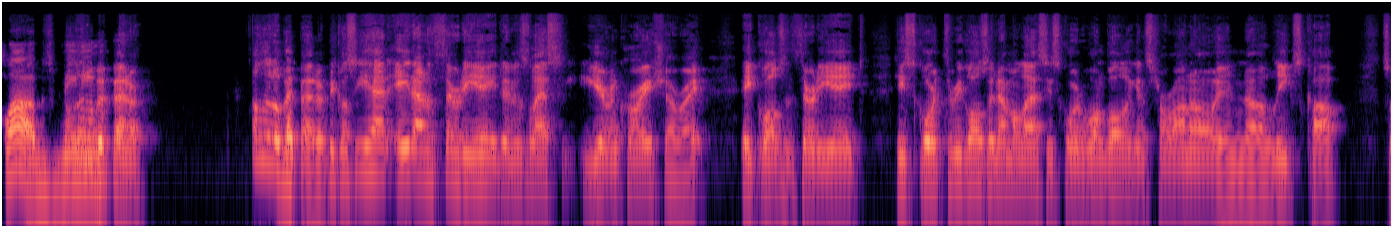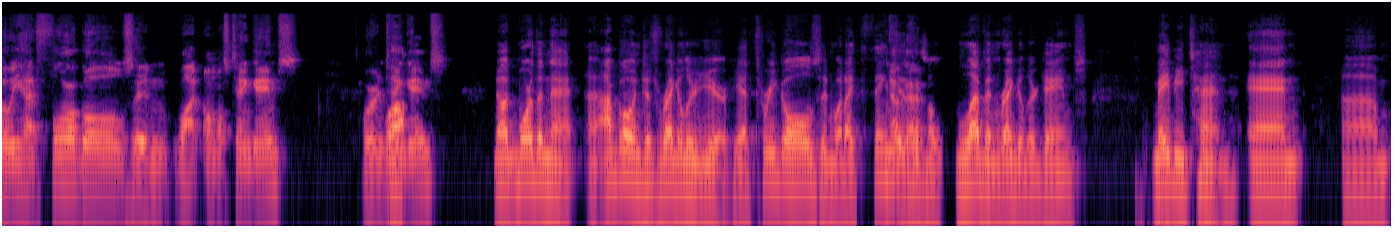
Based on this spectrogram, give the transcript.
clubs. Meaning, a little bit better. A little bit better because he had eight out of 38 in his last year in Croatia, right? Eight goals in 38. He scored three goals in MLS. He scored one goal against Toronto in uh, Leagues Cup. So he had four goals in what, almost 10 games or in well, 10 games? No, more than that. Uh, I'm going just regular year. He had three goals in what I think okay. is 11 regular games, maybe 10. And um,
